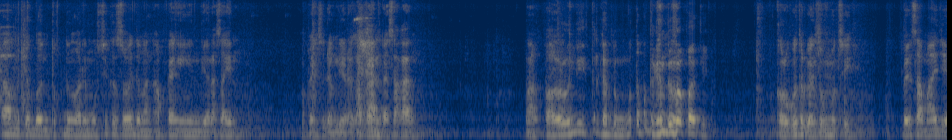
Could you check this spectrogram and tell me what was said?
ah, mencoba untuk dengerin musik sesuai dengan apa yang ingin dia rasain, apa yang sedang dia rasakan dirasakan. Nah, kalau lu nih tergantung mood apa tergantung apa nih? kalau gue tergantung mood sih Berarti sama aja.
